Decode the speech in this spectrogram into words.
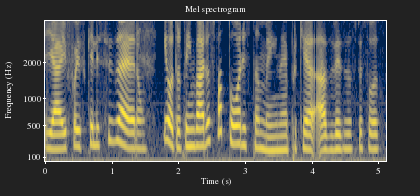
E aí foi isso que eles fizeram. E outra, tem vários fatores também, né? Porque às vezes as pessoas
